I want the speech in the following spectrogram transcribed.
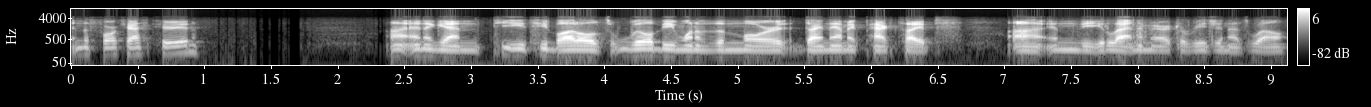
in the forecast period. Uh, and again, PET bottles will be one of the more dynamic pack types uh, in the Latin America region as well.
